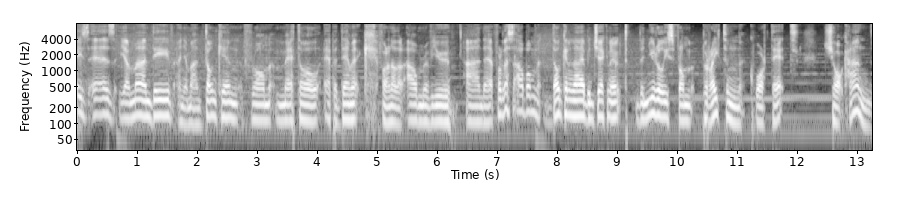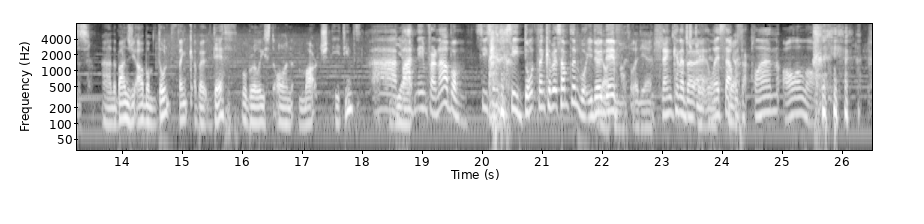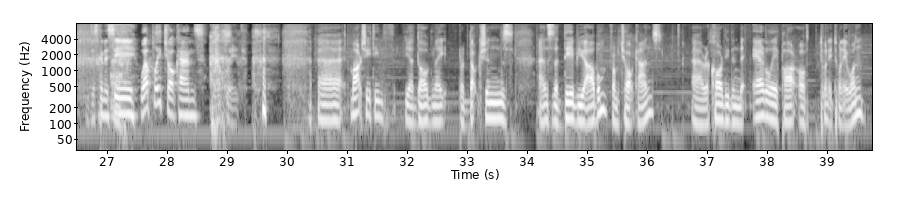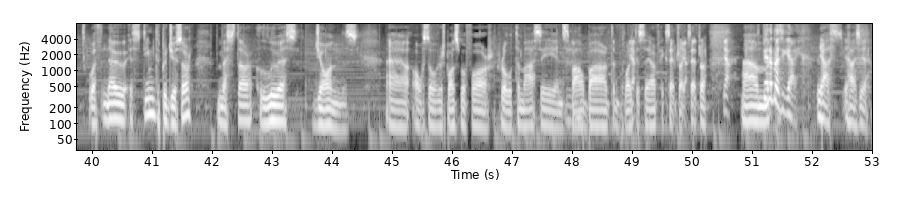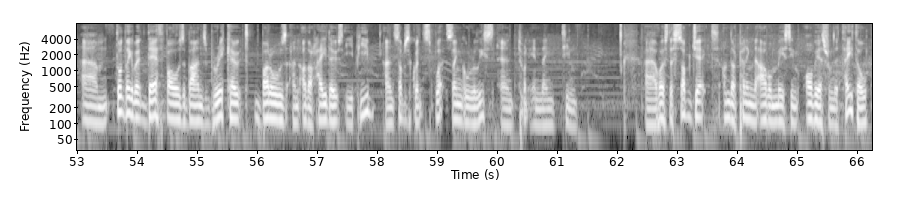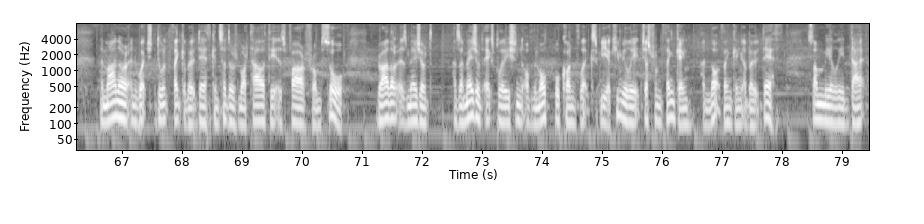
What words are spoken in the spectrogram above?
guys? It is your man Dave and your man Duncan from Metal Epidemic for another album review. And uh, for this album, Duncan and I have been checking out the new release from Brighton Quartet, Chalk Hands. Uh, the band's new album, Don't Think About Death, will be released on March 18th. Ah, yeah. bad name for an album. See, since you say don't think about something, what you doing, Dave? Yeah. Thinking about Straight it, unless that yeah. was their plan all along. I'm just going to say, uh, well played, Chalk Hands. Well played. Uh, March 18th via Dog Knight Productions. Uh, this is a debut album from Chalk Hands, uh, recorded in the early part of 2021 with now esteemed producer Mr. Lewis Johns. Uh, also responsible for Rolo Tomassi and mm. Svalbard and Ploy yep. to Serve, etc., yep. etc. Yeah, um, been a busy guy. Yes, yes, yeah. Um, Don't Think About Death follows the band's breakout Burrows and Other Hideouts EP and subsequent split single release in 2019. Uh, whilst the subject underpinning the album may seem obvious from the title, the manner in which Don't Think About Death considers mortality is far from so. Rather, is measured as a measured exploration of the multiple conflicts we accumulate just from thinking and not thinking about death. Some may lay, di-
